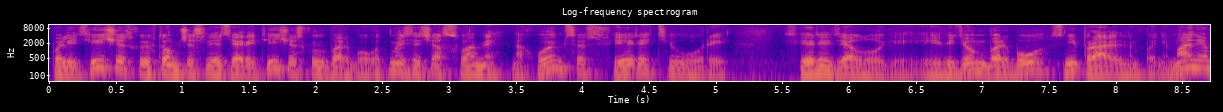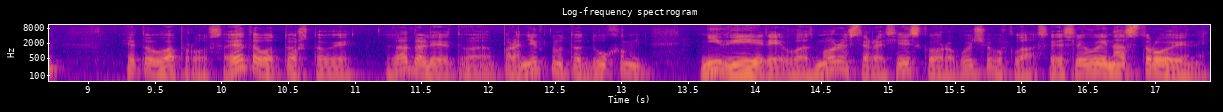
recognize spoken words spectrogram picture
политическую, в том числе теоретическую борьбу. Вот мы сейчас с вами находимся в сфере теории, в сфере идеологии и ведем борьбу с неправильным пониманием этого вопроса. Это вот то, что вы задали, проникнуто духом неверия в возможности российского рабочего класса. Если вы настроены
